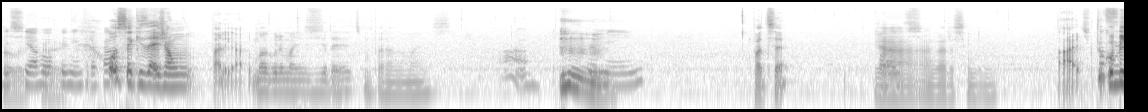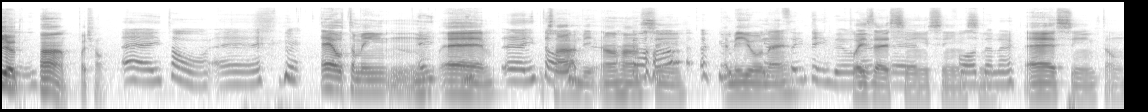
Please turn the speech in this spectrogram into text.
vestir a roupa e vir pra cá. Ou se você quiser já um, tá ligado? Um bagulho mais direto, uma parada mais. Ah, por mim. Pode ser? Já, Pode. agora sim. Ai, Tipo tô com medo. assim. Ah, pode falar. É, então, é. É, eu também. hum, É, É. é, então. Sabe? Aham, sim. É meio, né? Você entendeu? Pois né? é, sim, sim. Foda, sim. né? É, sim, então.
